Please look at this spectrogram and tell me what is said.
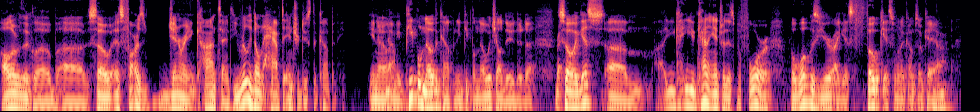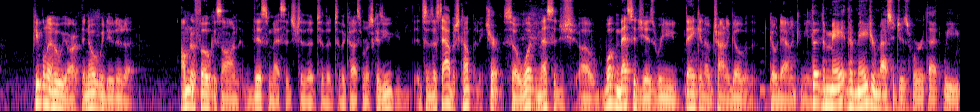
all over the globe. Uh, so as far as generating content, you really don't have to introduce the company. You know, I mean, people know the company, people know what y'all do. Da, da. So I guess um, you you kind of answered this before, but what was your I guess focus when it comes? Okay, people know who we are, they know what we do. Da, da. I'm going to focus on this message to the to the to the customers because you it's an established company. Sure. So what message uh, what messages were you thinking of trying to go go down and communicate? the the, ma- the major messages were that we,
